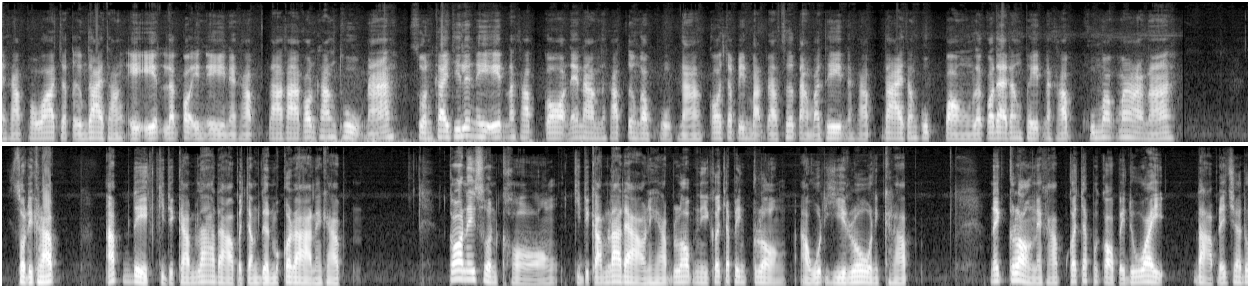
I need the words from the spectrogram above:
นะครับ เพราะว่าจะเติมได้ทั้ง AS แล้วก็ NA นะครับ ราคาค่อนข้างถูกนะ ส่วนใครที่เล่น AS นะครับ ก็แนะนำนะครับเติมกับผมนะ ก็จะเป็นบัตรราเซอร์ต่างประเทศนะครับ ได้ทั้งคูปองแล้วก็ได้ทั้งเพชรนะครับ คุ้มมากๆนะ สวัสดีครับ อัปเดตกิจกรรมล่าดาวประจำเดือนมกรานะครับก็ในส่วนของกิจกรรมล่าดาวนะครับ รอบนี้ก็จะเป็นกล่องอาวุธฮีโร่นะครับ ในกล่องนะครับก็จะประกอบไปด้วยดาบเดชโด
